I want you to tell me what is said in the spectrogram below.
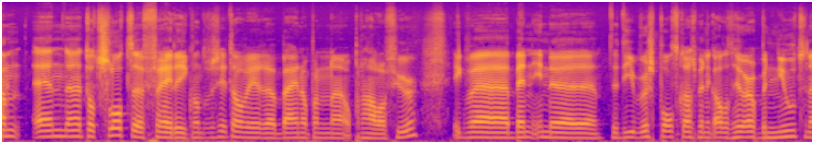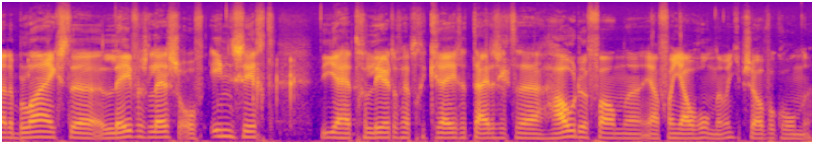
Um, ja. En tot slot, Frederik, want we zitten alweer bijna op een, op een half uur. Ik ben in de, de Dierbus podcast ben ik altijd heel erg benieuwd naar de belangrijkste levensles of inzicht die je hebt geleerd of hebt gekregen tijdens het houden van, ja, van jouw honden. Want je hebt zelf ook honden.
